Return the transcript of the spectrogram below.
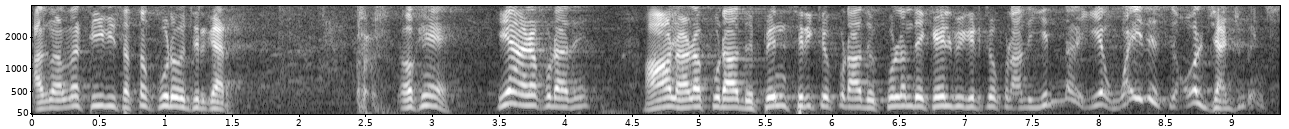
அதனால தான் டிவி சத்தம் கூட வச்சுருக்காரு. ஓகே ஏன் அழக்கூடாது? ஆண் அழக்கூடாது பெண் சிரிக்கக்கூடாது குழந்தை கேள்வி கேட்கக்கூடாது. என்ன? ஏன்? Why this all judgments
